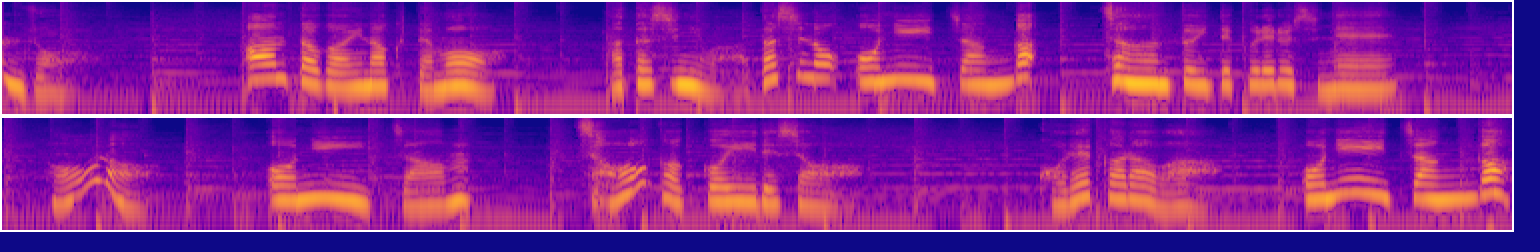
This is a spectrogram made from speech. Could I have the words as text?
てんじゃん。あんたがいなくても、私には私のお兄ちゃんがちゃんといてくれるしね。ほら、お兄ちゃん、超かっこいいでしょ。これからは、お兄ちゃんが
